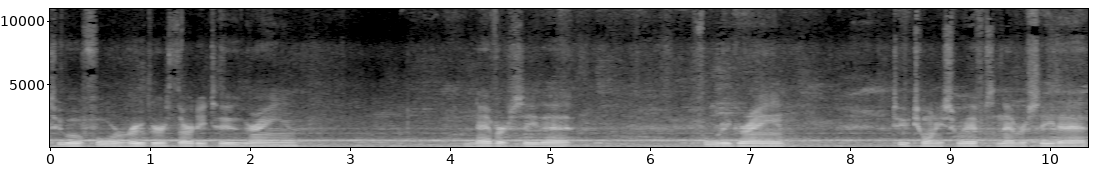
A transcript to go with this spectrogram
204 Ruger 32 grain. Never see that. 40 grain. 220 Swift. Never see that.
